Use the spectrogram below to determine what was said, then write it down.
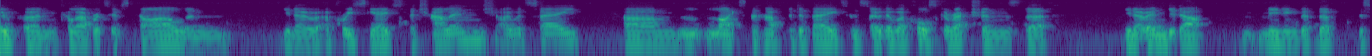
open, collaborative style, and you know, appreciates the challenge, I would say, um, likes to have the debate. And so there were course corrections that, you know, ended up meaning that the, the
